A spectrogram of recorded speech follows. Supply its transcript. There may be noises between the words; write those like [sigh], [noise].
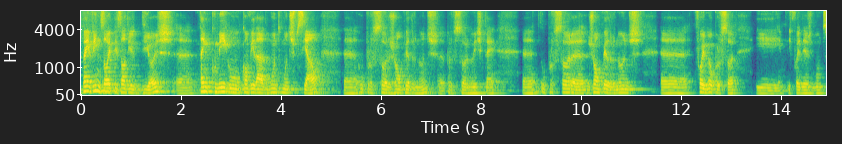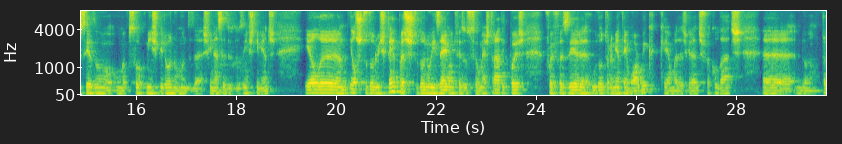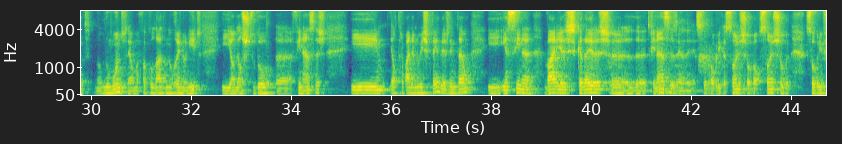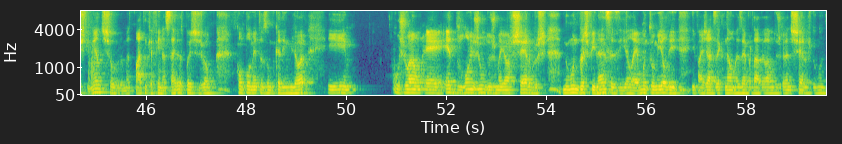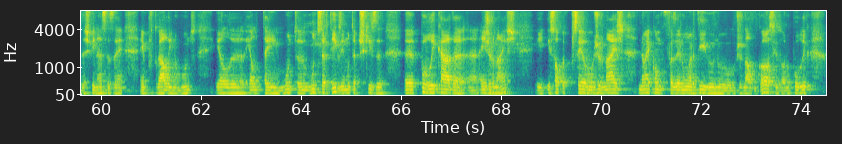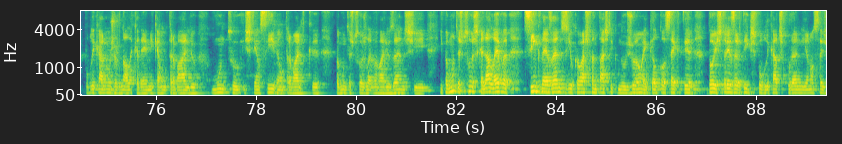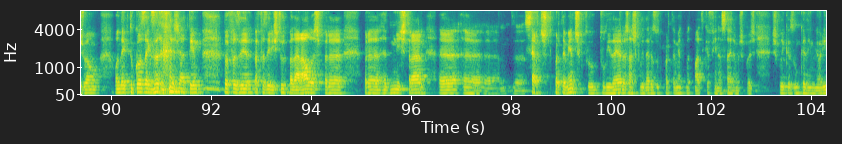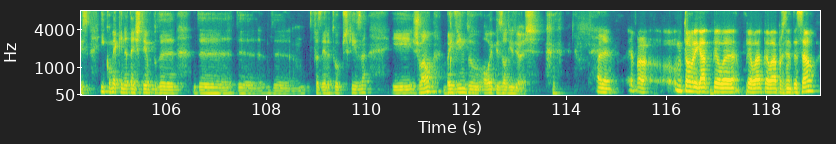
Bem-vindos ao episódio de hoje. Uh, tenho comigo um convidado muito, muito especial, uh, o professor João Pedro Nunes, uh, professor no ISCTE. o professor João Pedro Nunes foi meu professor e, e, foi desde muito cedo uma pessoa que me inspirou no mundo das finanças e dos investimentos. Ele, ele estudou no ISCTE, depois estudou no ISEG, onde fez o seu mestrado e depois foi fazer o doutoramento em Warwick, que é uma das grandes faculdades uh, no, pronto, no, no, mundo, é uma faculdade no Reino Unido e onde ele estudou uh, finanças e ele trabalha no ISCTE desde então e ensina várias cadeiras uh, de, de, finanças é, sobre obrigações, sobre opções, sobre, sobre investimentos, sobre matemática financeira. Depois, João, complementas um bocadinho melhor e o João é, é, de longe um dos maiores cérebros no mundo das finanças e ele é muito humilde e, e, vai já dizer que não, mas é verdade, ele é um dos grandes cérebros do mundo das finanças em, em Portugal e no mundo. Ele, ele tem muito, muitos artigos e muita pesquisa uh, publicada uh, em jornais e, e, só para que percebam, os jornais não é como fazer um artigo no Jornal de Negócios ou no Público. Publicar num jornal académico é um trabalho muito extensivo, é um trabalho que para muitas pessoas leva vários anos e, e para muitas pessoas, se calhar, leva 5, 10 anos. E o que eu acho fantástico no João é que ele consegue ter dois, três artigos publicados por ano. E eu não sei, João, onde é que tu consegues [laughs] arranjar tempo para fazer, para fazer isto tudo, para dar aulas, para para administrar uh, uh, certos departamentos que tu, tu, lideras. Acho que lideras o departamento de matemática financeira, mas depois explicas um bocadinho melhor isso. E como é que ainda tens tempo de, de, de, de fazer a tua pesquisa? E João, bem-vindo ao episódio de hoje. Olha, muito obrigado pela, pela, pela apresentação.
